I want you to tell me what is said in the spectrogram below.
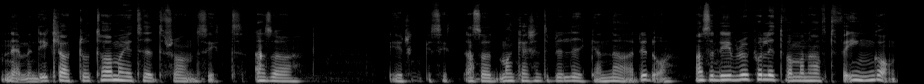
Nej men det är klart, då tar man ju tid från sitt, alltså, alltså man kanske inte blir lika nördig då. Alltså det beror på lite vad man har haft för ingång.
